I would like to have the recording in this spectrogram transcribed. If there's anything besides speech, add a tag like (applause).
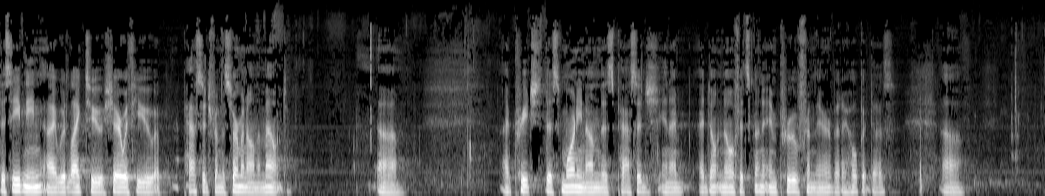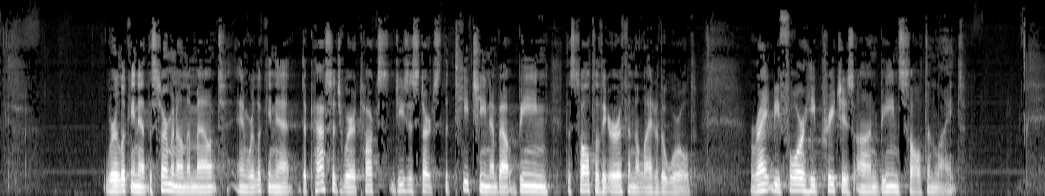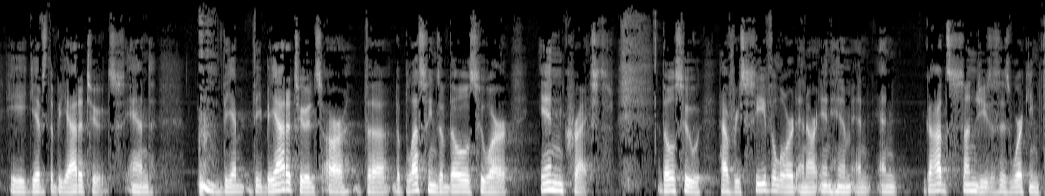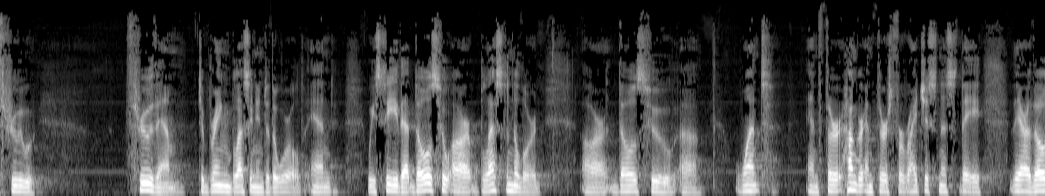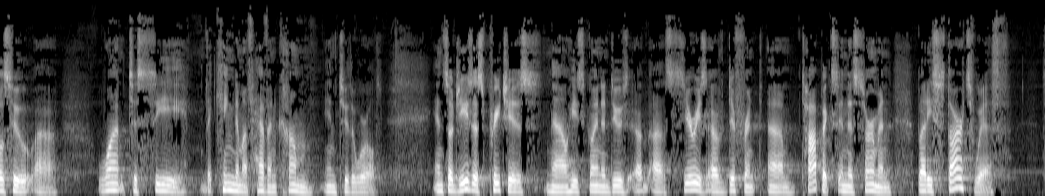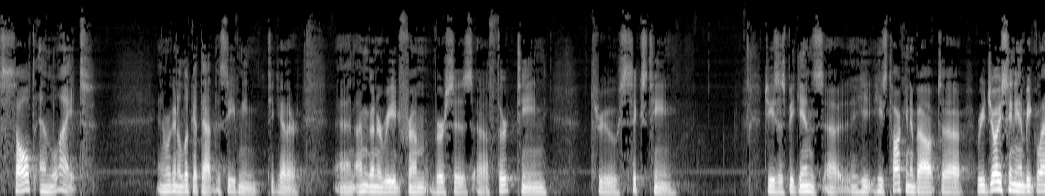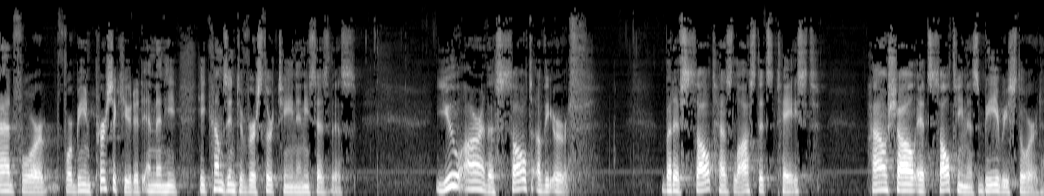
This evening, I would like to share with you a passage from the Sermon on the Mount. Uh, I preached this morning on this passage, and I do not know if it's going to improve from there, but I hope it does. Uh, we're looking at the Sermon on the Mount, and we're looking at the passage where it talks, Jesus starts the teaching about being the salt of the earth and the light of the world right before he preaches on being salt and light. He gives the Beatitudes, and (clears throat) the, the Beatitudes are the, the blessings of those who are in Christ, those who have received the Lord and are in Him, and, and God's Son Jesus is working through, through them to bring blessing into the world. And we see that those who are blessed in the Lord, are those who uh, want and thir- hunger and thirst for righteousness. They, they are those who uh, want to see the kingdom of heaven come into the world. And so Jesus preaches now, he's going to do a, a series of different um, topics in this sermon, but he starts with salt and light. And we're going to look at that this evening together. And I'm going to read from verses uh, 13 through 16. Jesus begins, uh, he, he's talking about uh, rejoicing and be glad for, for being persecuted. And then he, he comes into verse 13 and he says this You are the salt of the earth. But if salt has lost its taste, how shall its saltiness be restored?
